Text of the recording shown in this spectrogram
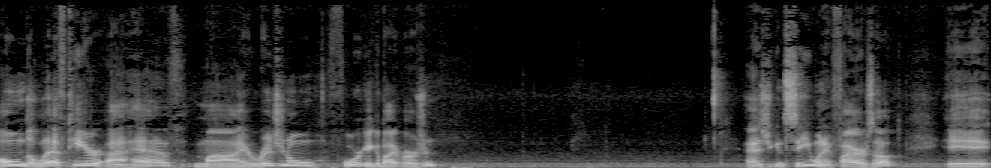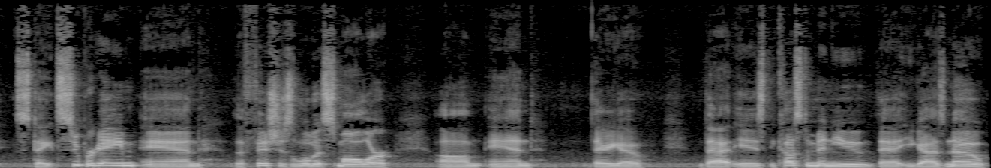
on the left here, I have my original 4 gigabyte version. As you can see, when it fires up, it states Super Game, and the fish is a little bit smaller. Um, and there you go. That is the custom menu that you guys know.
